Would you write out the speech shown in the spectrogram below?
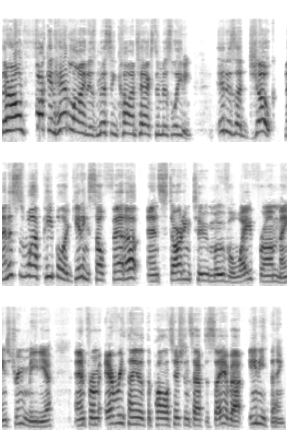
Their own fucking headline is missing context and misleading. It is a joke. And this is why people are getting so fed up and starting to move away from mainstream media and from everything that the politicians have to say about anything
